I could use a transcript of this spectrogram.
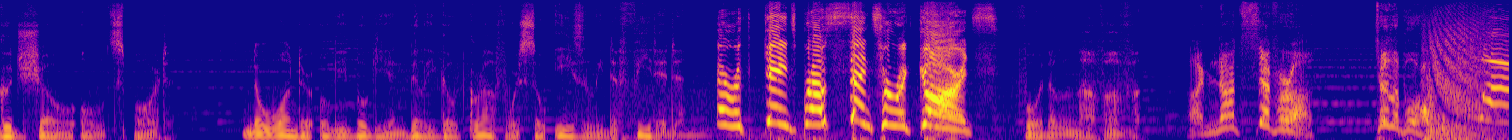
Good show, old sport. No wonder Oogie Boogie and Billy Goat Gruff were so easily defeated. Aerith Gainsborough sends her regards! For the love of. I'm not Sephiroth! Teleport! Oh,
